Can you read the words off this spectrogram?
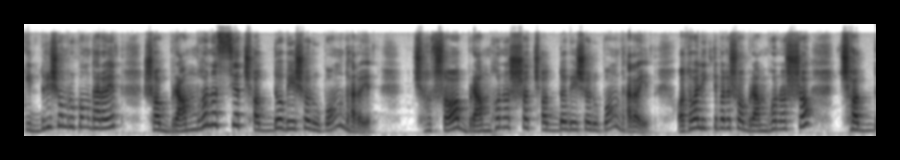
কীদৃশম রূপং ধারয়েত। স ব্রাহ্মণস্য ছদ্মবেশ রূপং ধারয়েত। স ব্রাহ্মণস্য ছদ্মবেশ রূপং ধারয়েত। অথবা লিখতে পারে স ছদ্ম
